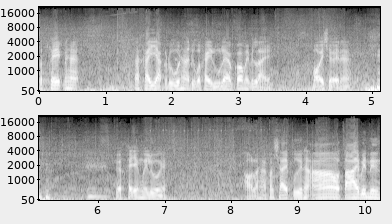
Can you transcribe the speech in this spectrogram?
สเครกนะฮะถ้าใครอยากรู้นะฮะหรือว่าใครรู้แล้วก็ไม่เป็นไรบอกเฉยๆนะฮะเผื่อใครยังไม่รู้ไงเอาละฮะเขาใช้ปืนฮะอ้าวตายไปหนึ่ง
